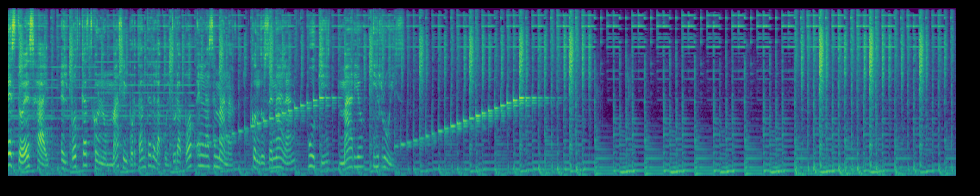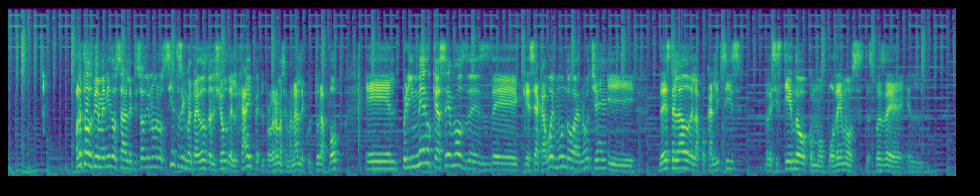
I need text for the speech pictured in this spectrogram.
Esto es Hype, el podcast con lo más importante de la cultura pop en la semana. Conducen Alan, Wookie, Mario y Ruiz. Hola a todos, bienvenidos al episodio número 152 del show del Hype, el programa semanal de cultura pop. El primero que hacemos desde que se acabó el mundo anoche y de este lado del apocalipsis, resistiendo como podemos después del el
